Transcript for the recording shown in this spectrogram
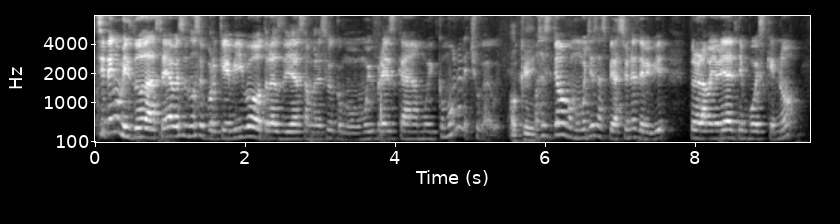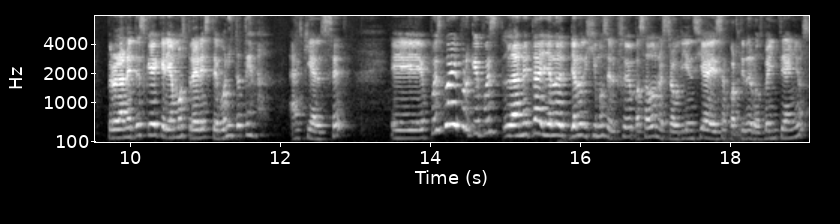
sí tengo mis dudas, ¿eh? A veces no sé por qué vivo, otros días amanezco como muy fresca, muy como una lechuga, güey. Ok. O sea, sí tengo como muchas aspiraciones de vivir, pero la mayoría del tiempo es que no. Pero la neta es que queríamos traer este bonito tema aquí al set. Eh, pues, güey, porque pues la neta, ya lo, ya lo dijimos el episodio pasado, nuestra audiencia es a partir de los 20 años.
